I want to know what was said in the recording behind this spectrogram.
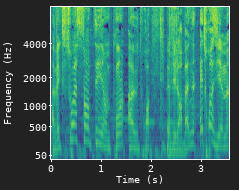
avec 61 points à eux 3. Villeurbanne est troisième.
